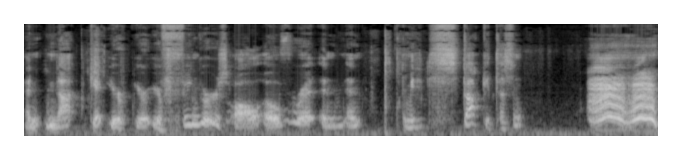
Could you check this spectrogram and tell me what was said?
and not get your your, your fingers all over it? And and I mean, it's stuck. It doesn't. Uh-huh.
